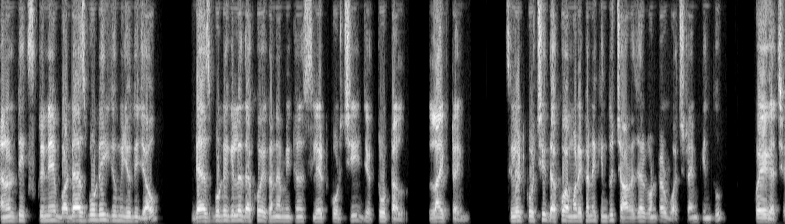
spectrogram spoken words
অ্যানালিটিক স্ক্রিনে বা ড্যাশবোর্ডেই তুমি যদি যাও ড্যাশবোর্ডে গেলে দেখো, এখানে আমি এখানে সিলেক্ট করছি যে টোটাল লাইফ টাইম সিলেক্ট করছি, দেখো, আমার এখানে কিন্তু চার হাজার ঘণ্টার ওয়াচ টাইম কিন্তু হয়ে গেছে।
